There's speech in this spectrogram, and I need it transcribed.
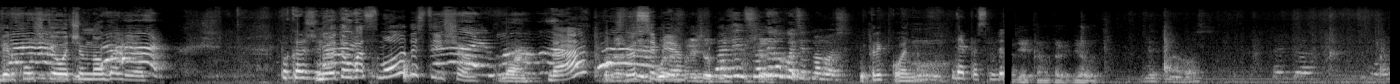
верхушке очень много лет. Покажи. Но это у вас с молодости еще? Да. Да? Ничего себе. Коля, смотри, какой Дед Мороз. Прикольно. Дай посмотреть. Детям так делать. Дед Мороз. Вот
